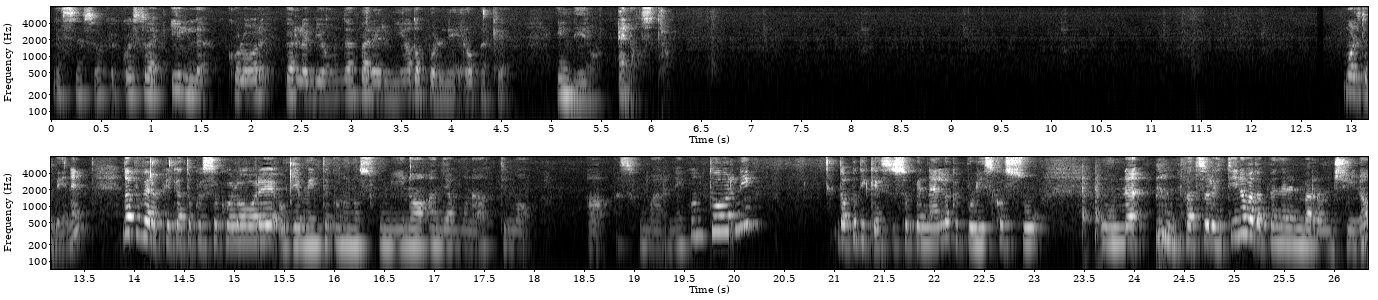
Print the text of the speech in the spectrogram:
Nel senso che questo è il colore per le bionde a parer mio dopo il nero perché il nero è nostro. Molto bene. Dopo aver applicato questo colore, ovviamente con uno sfumino andiamo un attimo a sfumarne i contorni. Dopodiché, stesso pennello che pulisco su un fazzolettino, vado a prendere il marroncino,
